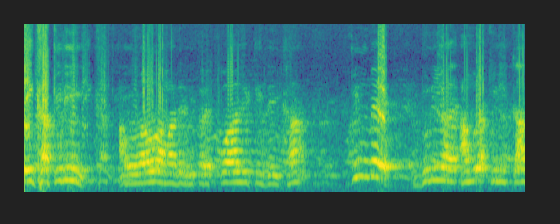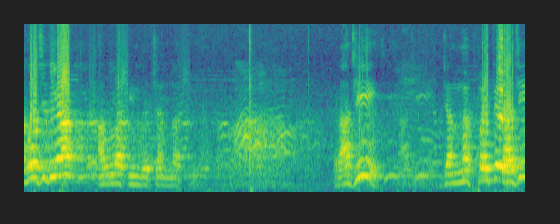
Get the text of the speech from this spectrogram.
দেখা কিনি। আল্লাহ আমাদের ভিতরে কোয়ালিটি দেখা। কিনবে? দুনিয়ায় আমরা কিনি কাগজ দিয়া, আল্লাহ কিনবে জান্নাত। রাজি? জান্নাত পাইতে রাজি?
